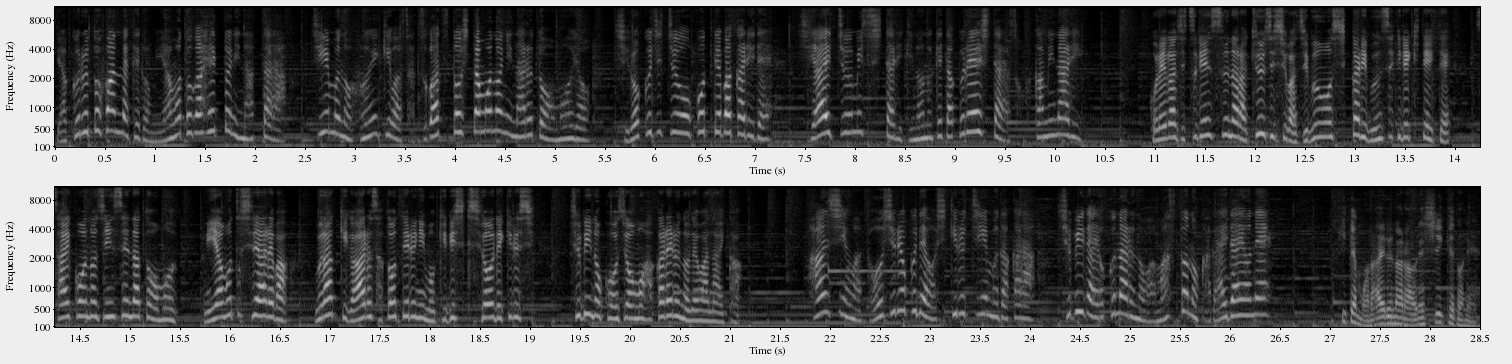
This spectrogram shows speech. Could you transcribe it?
ヤクルトファンだけど宮本がヘッドになったらチームの雰囲気は殺伐としたものになると思うよ。四六時中怒ってばかりで試合中ミスしたり気の抜けたプレーしたら即雷これが実現するなら球児氏は自分をしっかり分析できていて最高の人選だと思う宮本氏であれば村木がある佐藤輝にも厳しく指導できるし守備の向上も図れるのではないか阪神は投手力で押し切るチームだから守備が良くなるのはマストの課題だよね来てもらえるなら嬉しいけどね。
